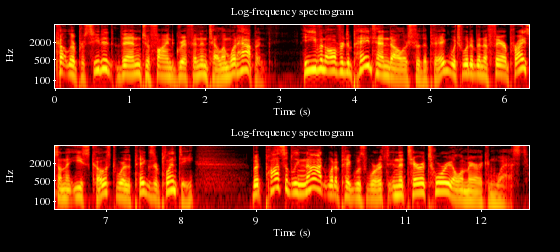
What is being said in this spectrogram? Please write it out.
Cutler proceeded then to find Griffin and tell him what happened. He even offered to pay $10 for the pig, which would have been a fair price on the East Coast where the pigs are plenty, but possibly not what a pig was worth in the territorial American West.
